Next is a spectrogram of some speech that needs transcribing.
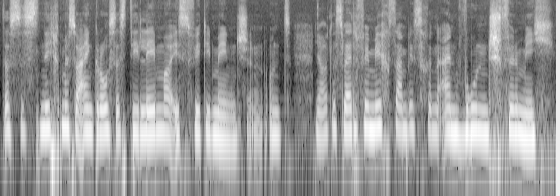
dass es nicht mehr so ein großes Dilemma ist für die Menschen. Und ja, das wäre für mich so ein bisschen ein Wunsch für mich.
